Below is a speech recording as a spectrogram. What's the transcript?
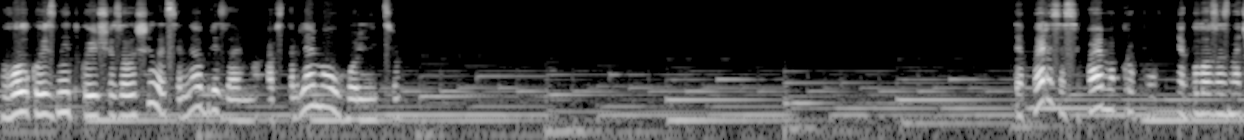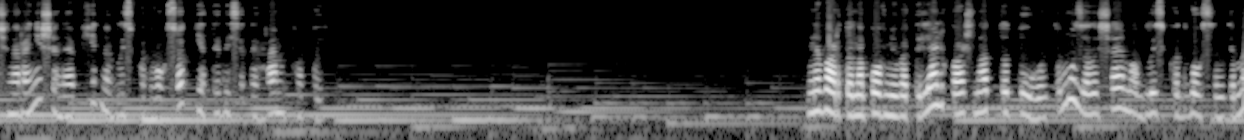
Голкою з ниткою, що залишилася, не обрізаємо, а вставляємо у гольницю. Тепер засипаємо крупу. Як було зазначено раніше, необхідно близько 250 г крупи. Не варто наповнювати ляльку аж надто туго, тому залишаємо близько 2 см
